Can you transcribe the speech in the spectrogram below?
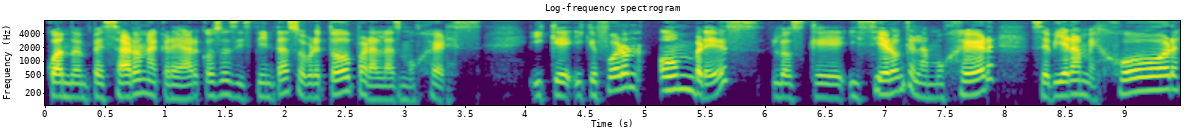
cuando empezaron a crear cosas distintas, sobre todo para las mujeres y que, y que fueron hombres los que hicieron que la mujer se viera mejor,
